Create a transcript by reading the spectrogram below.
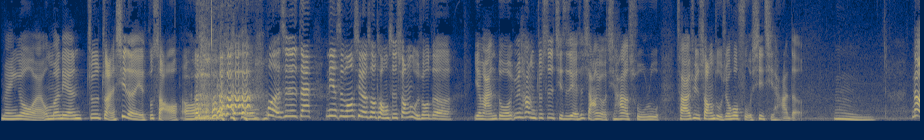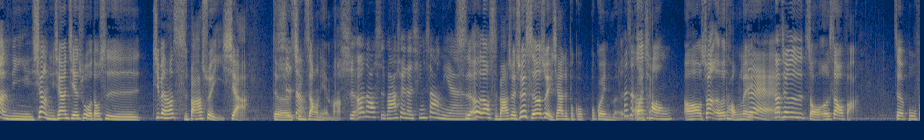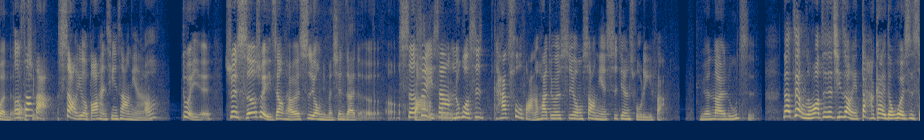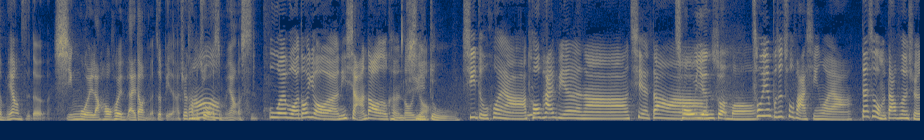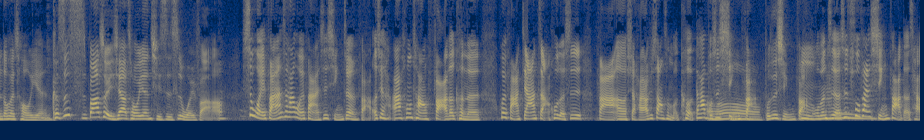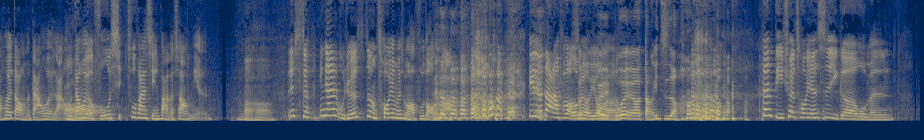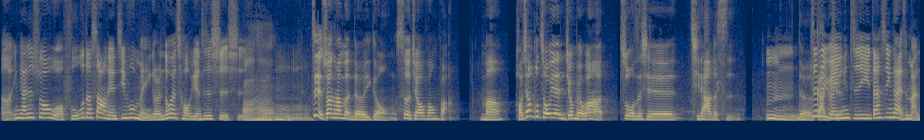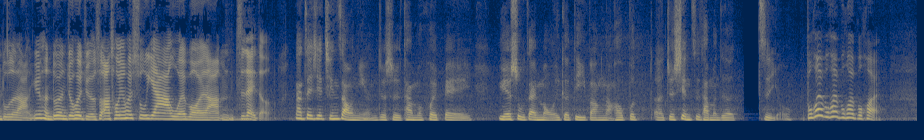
没有哎、我们连就是转系的人也不少、哦，哦，或者是在念社工系的时候，同时双主修的也蛮多，因为他们就是其实也是想要有其他的出路，才会去双主修或辅系其他的。那你像你现在接触的都是基本上十八岁以下的青少年嘛？十二到十八岁的青少年，十二到十八岁，所以十二岁以下就不归不归你们那是儿童，哦，算儿童类，对。那就是走儿少法这部分的儿少法少也有包含青少年啊。哦，对耶，所以十二岁以上才会适用你们现在的呃十二岁以上，如果是他触法的话，就会适用少年事件处理法。原来如此，那这样子的话，这些青少年大概都会是什么样子的行为，然后会来到你们这边啊？就他们做了什么样的事？无微博都有哎，你想得到的可能都有。吸毒吸毒会啊，偷拍别人啊，窃盗啊，抽烟算吗？抽烟不是触法行为啊，但是我们大部分学生都会抽烟，可是十八岁以下抽烟其实是违法啊。是违法，但是他违法的是行政法，而且他通常罚的可能会罚家长，或者是罚呃小孩要去上什么课，但他不是刑法。哦不是刑法。嗯，我们指的是触犯刑法的才会到我们单位来，我们单位有服务刑触犯刑法的少年。啊哈，因为是应该，我觉得这种抽烟没什么好辅导的吧，一堆大人辅导都没有用哎了。不会要挡一支啊。但的确，抽烟是一个我们呃，应该是说我服务的少年几乎每一个人都会抽烟，这是事实。嗯，这也算他们的一种社交方法吗？好像不抽烟你就没有办法做这些其他的事。嗯，这是原因之一，但是应该也是蛮多的啦，因为很多人就会觉得说啊，抽烟会舒压、啊、微博啊，嗯之类的。那这些青少年就是他们会被约束在某一个地方，然后不呃就限制他们的自由。不会，不会，不会，不会。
